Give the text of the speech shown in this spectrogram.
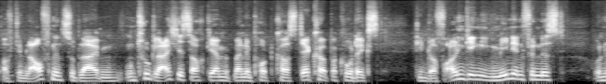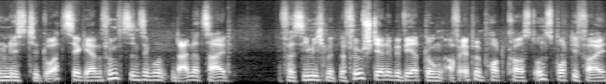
auf dem Laufenden zu bleiben. Und tu gleiches auch gerne mit meinem Podcast Der Körperkodex, den du auf allen gängigen Medien findest und investiere dort sehr gerne 15 Sekunden deiner Zeit versieh mich mit einer 5-Sterne-Bewertung auf Apple Podcast und Spotify,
